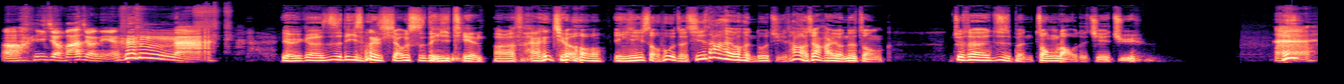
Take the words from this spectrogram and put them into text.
啊，一九八九年啊，有一个日历上消失的一天。好了，反正就隐形守护者，其实他还有很多局，他好像还有那种就在日本终老的结局。哎，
